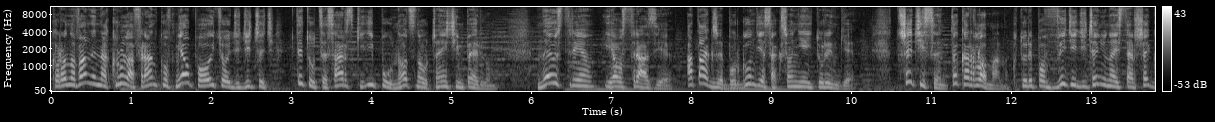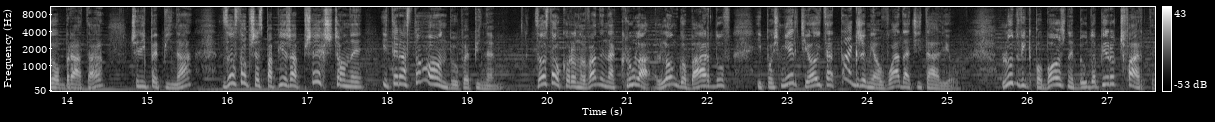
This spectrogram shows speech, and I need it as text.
Koronowany na króla Franków miał po ojcu odziedziczyć tytuł cesarski i północną część imperium. Neustrię i Austrazję, a także Burgundię, Saksonię i Turyngię. Trzeci syn to Karloman, który po wydziedziczeniu najstarszego brata, czyli Pepina, został przez papieża przechrzczony i teraz to on był Pepinem. Został koronowany na króla Longobardów i po śmierci ojca także miał władać Italią. Ludwik Pobożny był dopiero czwarty.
